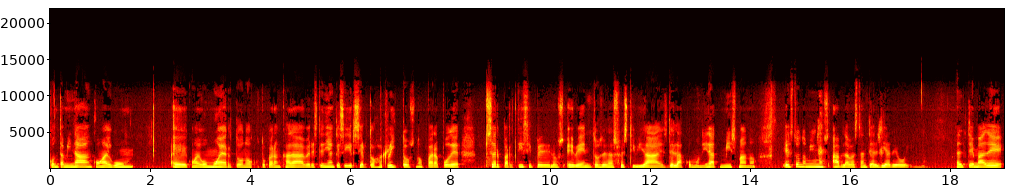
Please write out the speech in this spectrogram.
contaminaban con algún eh, con algún muerto, no tocaran cadáveres, tenían que seguir ciertos ritos, ¿no? Para poder ser partícipe de los eventos, de las festividades, de la comunidad misma, ¿no? Esto también nos habla bastante al día de hoy, El tema de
